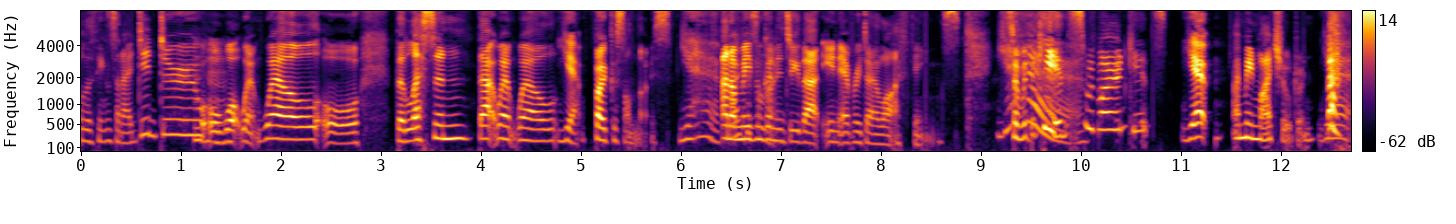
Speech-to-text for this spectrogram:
all the things that I did do, or what went well, or the lesson that went well. Yeah. Focus on those. Yeah. And I'm even going to do that in everyday life things. Yeah. So with the kids, with my own kids, Yep. I mean my children. Yeah.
